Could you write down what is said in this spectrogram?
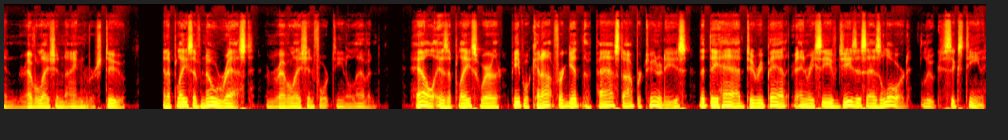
in Revelation 9, verse 2, and a place of no rest in Revelation 14:11. Hell is a place where people cannot forget the past opportunities that they had to repent and receive Jesus as Lord. Luke 16.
